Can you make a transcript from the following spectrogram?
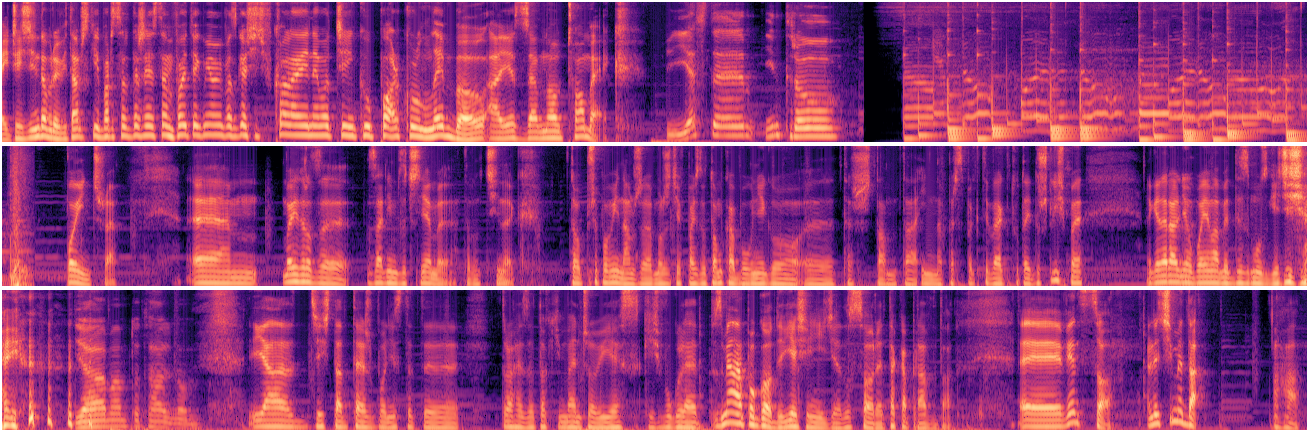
Hej, cześć, dzień dobry, witam wszystkich bardzo serdecznie, jestem Wojtek, miałem was gościć w kolejnym odcinku Parkour Limbo, a jest ze mną Tomek. Jestem intro. Po intrze. Em, moi drodzy, zanim zaczniemy ten odcinek, to przypominam, że możecie wpaść do Tomka, bo u niego e, też tam ta inna perspektywa, jak tutaj doszliśmy. Generalnie oboje mamy dysmózgię dzisiaj. Ja mam totalną. Ja gdzieś tam też, bo niestety trochę zatoki męczą i jest jakieś w ogóle zmiana pogody, jesień idzie, no sorry, taka prawda. E, więc co? Lecimy da... Aha.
